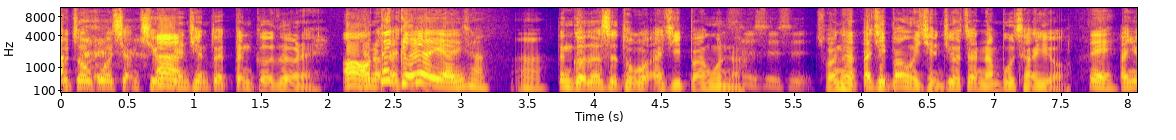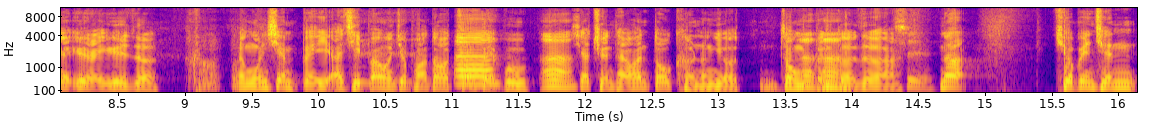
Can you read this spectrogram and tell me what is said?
我做过像气候变迁对登革热嘞。哦，登革热也影响。嗯，登革热是通过埃及斑纹啊。是是是。传染埃及斑纹以前就在南部才有。对。因为越来越热，等文献北埃及斑纹就跑到中北部。嗯。现在全台湾都可能有这种登革热啊。是。那气候变迁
